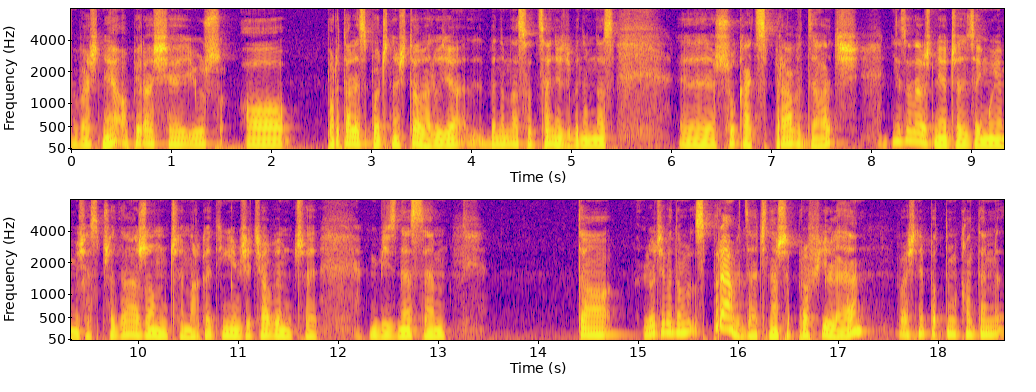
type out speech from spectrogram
właśnie opiera się już o portale społecznościowe. Ludzie będą nas oceniać, będą nas e, szukać, sprawdzać, niezależnie czy zajmujemy się sprzedażą, czy marketingiem sieciowym, czy biznesem, to ludzie będą sprawdzać nasze profile właśnie pod tym kątem,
